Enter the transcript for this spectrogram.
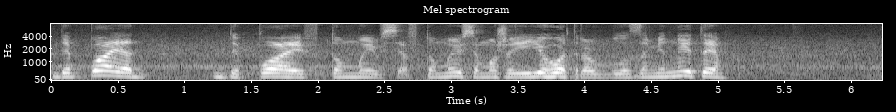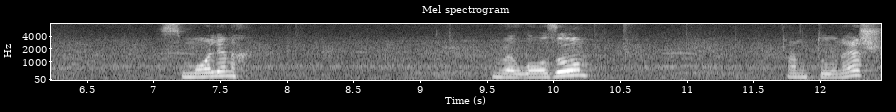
Депая. Депай втомився, втомився. Може і його треба було замінити. Смолінг. Велозу. Антунеш.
